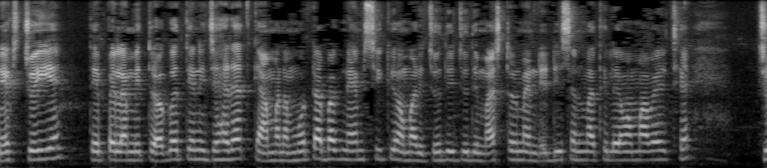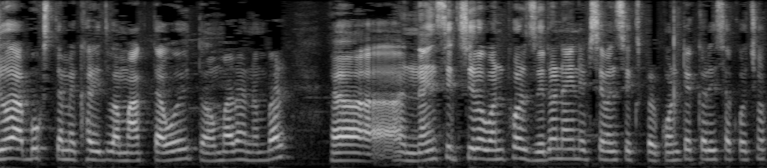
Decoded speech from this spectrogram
નેક્સ્ટ જોઈએ, તે પહેલાં મિત્રો અગત્યની જાહેરાત કે આમાંના મોટાભાગના એમસીક્યુ અમારી જુદી જુદી માસ્ટરમાઇન્ડ એડિશનમાંથી લેવામાં આવે છે. જો આ બુક્સ તમે ખરીદવા માંગતા હોય તો અમારા number nine six zero one four zero nine eight seven six પર કોન્ટેક્ટ કરી શકો છો.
